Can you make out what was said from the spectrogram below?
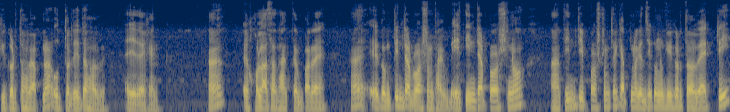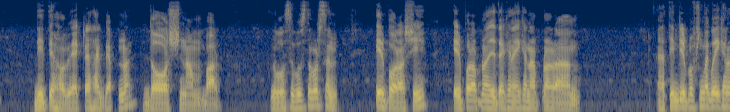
কি করতে হবে আপনার? উত্তর দিতে হবে। এই যে দেখেন হ্যাঁ? খোলাসা থাকতে পারে। হ্যাঁ এরকম তিনটা প্রশ্ন থাকবে। এই তিনটা প্রশ্ন তিনটি প্রশ্ন থেকে আপনাকে যে কোনো কী করতে হবে? একটি দিতে হবে। একটা থাকবে আপনার দশ নাম্বার। বলছি বুঝতে পারছেন? এরপর আসি। এরপর আপনার যে দেখেন এখানে আপনার আম, তিনটি প্রশ্ন থাকবে। এখানে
